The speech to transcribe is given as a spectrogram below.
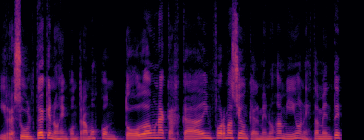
Y resulta que nos encontramos con toda una cascada de información que al menos a mí, honestamente,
